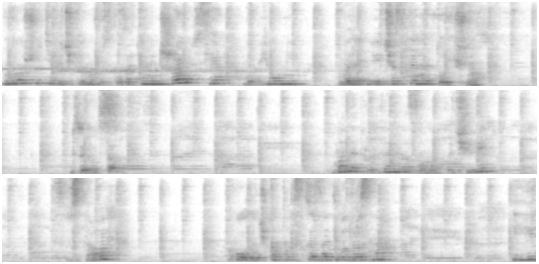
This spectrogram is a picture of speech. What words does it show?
Ну, що, дівчатки, можу сказати, уменьшаюсь я в об'ємі верхньої частини точно. Живота. Плечові сустави, холочка, так сказати, возрастна. І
